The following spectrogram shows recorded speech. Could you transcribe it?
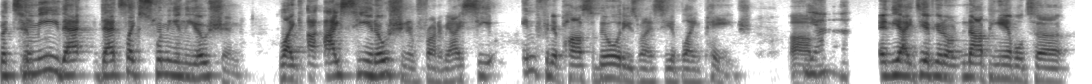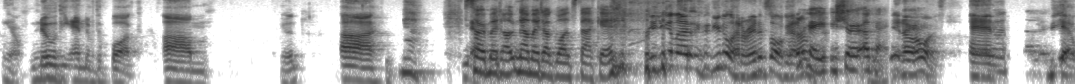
But to yeah. me, that that's like swimming in the ocean. Like I, I, see an ocean in front of me. I see infinite possibilities when I see a blank page. Um, yeah. And the idea of you know not being able to you know know the end of the book. Um, good. Uh, yeah. yeah. Sorry, my dog. Now my dog wants back in. you, can let, you can let her in. It's all good. Okay, you sure? Okay. You know, right. and yeah,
